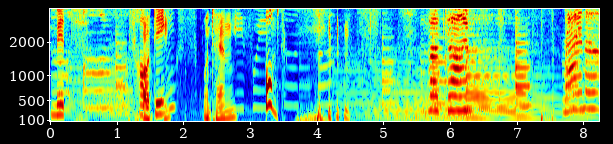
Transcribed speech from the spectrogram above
mit Frau Frau Dings. Und Herrn, Bums. The time right now.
